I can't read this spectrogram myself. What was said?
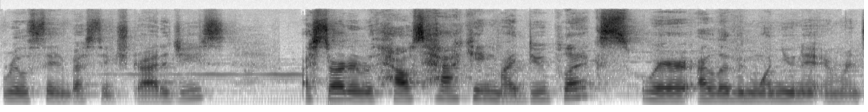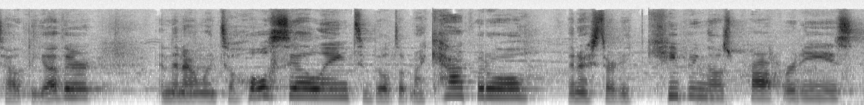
real estate investing strategies, I started with house hacking my duplex, where I live in one unit and rent out the other. And then I went to wholesaling to build up my capital. Then I started keeping those properties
